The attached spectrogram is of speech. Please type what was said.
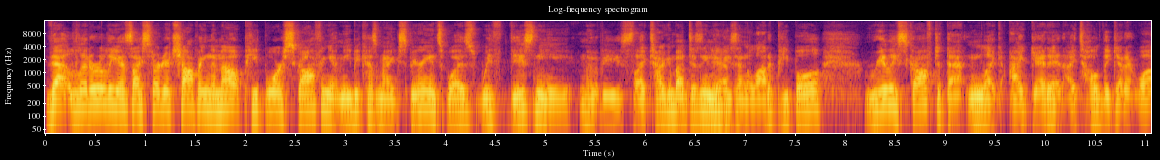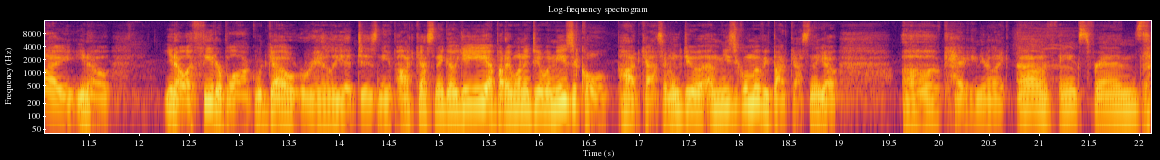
That literally, as I started chopping them out, people were scoffing at me because my experience was with Disney movies, like talking about Disney movies, Yeah. and a lot of people really scoffed at that. And like, I get it. I totally get it. Why, you know, you know, a theater blog would go, really a Disney podcast? And they go, yeah, yeah, yeah, but I want to do a musical podcast. I want to do a musical movie podcast. And they go, oh, okay. And you're like, oh, thanks, friends.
